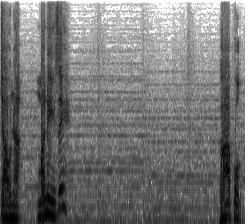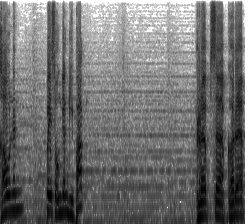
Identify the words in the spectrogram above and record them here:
เจ้านะมานี่สิ พาพวกเขานั้นไปส่งยังที่พัก เริบเสิร์ฟขอรับ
